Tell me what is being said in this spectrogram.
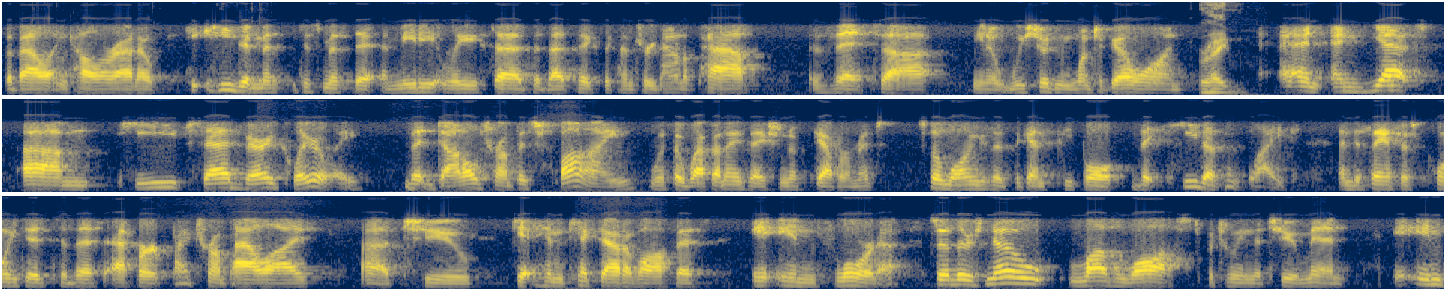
the ballot in Colorado, he, he dismissed it immediately, said that that takes the country down a path that uh, you know we shouldn't want to go on. Right. And and yet um, he said very clearly that Donald Trump is fine with the weaponization of government so long as it's against people that he doesn't like. And DeSantis pointed to this effort by Trump allies uh, to get him kicked out of office in, Florida. So there's no love lost between the two men. In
